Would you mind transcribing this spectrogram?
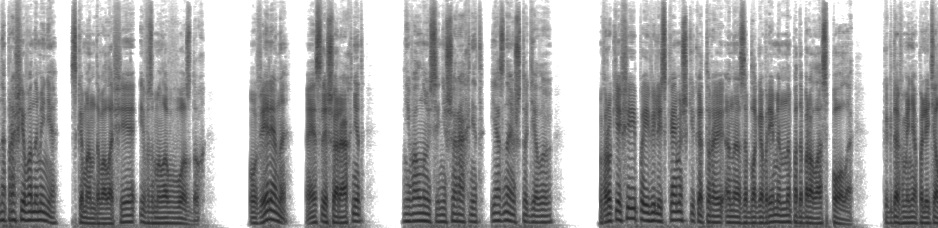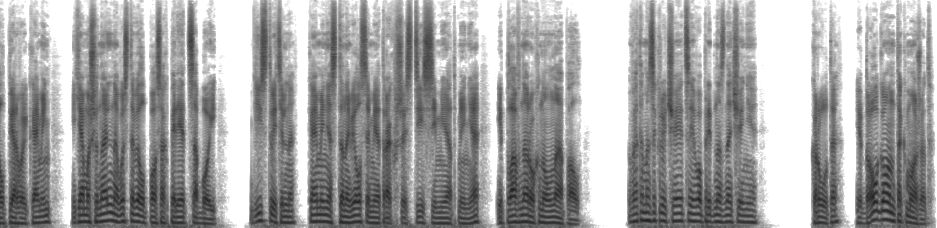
«Направь его на меня», — скомандовала фея и взмыла в воздух. «Уверена? А если шарахнет?» «Не волнуйся, не шарахнет. Я знаю, что делаю». В руке феи появились камешки, которые она заблаговременно подобрала с пола. Когда в меня полетел первый камень, я машинально выставил посох перед собой. Действительно, камень остановился метрах в шести-семи от меня и плавно рухнул на пол. В этом и заключается его предназначение. Круто. И долго он так может?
